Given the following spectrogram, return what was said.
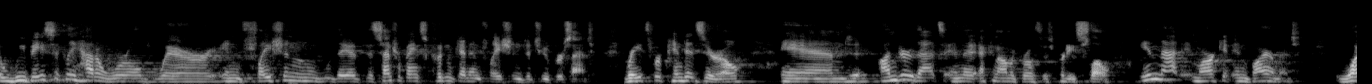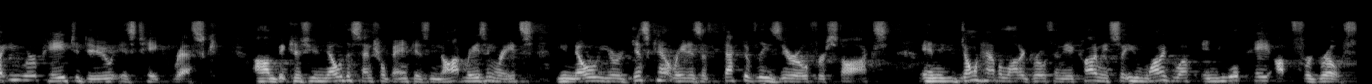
we basically had a world where inflation, the, the central banks couldn't get inflation to 2%. Rates were pinned at zero. And under that, and the economic growth was pretty slow. In that market environment, what you were paid to do is take risk. Um, because you know the central bank is not raising rates. You know your discount rate is effectively zero for stocks. And you don't have a lot of growth in the economy, so you want to go up and you will pay up for growth.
